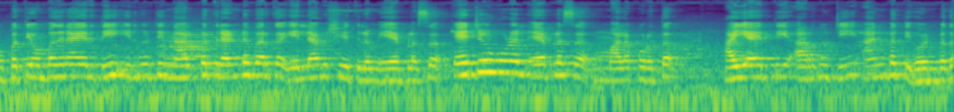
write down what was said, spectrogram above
മുപ്പത്തി ഒമ്പതിനായിരത്തി ഇരുന്നൂറ്റി നാൽപ്പത്തിരണ്ട് പേർക്ക് എല്ലാ വിഷയത്തിലും എ പ്ലസ് ഏറ്റവും കൂടുതൽ എ പ്ലസ് മലപ്പുറത്ത്. അയ്യായിരത്തി അറുന്നൂറ്റി അൻപത്തി ഒൻപത്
